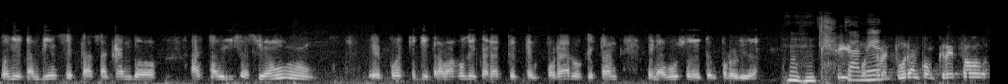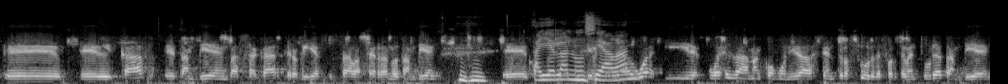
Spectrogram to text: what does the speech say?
donde también se está sacando a estabilización eh, puestos de trabajo de carácter temporal o que están en abuso de temporalidad. Sí, ¿También? Fuerteventura en concreto, eh, el CAF eh, también va a sacar, creo que ya se estaba cerrando también. Ayer lo anunciaban. y después la mancomunidad centro-sur de Fuerteventura también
